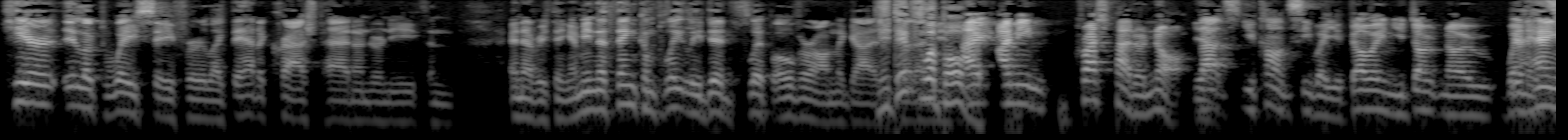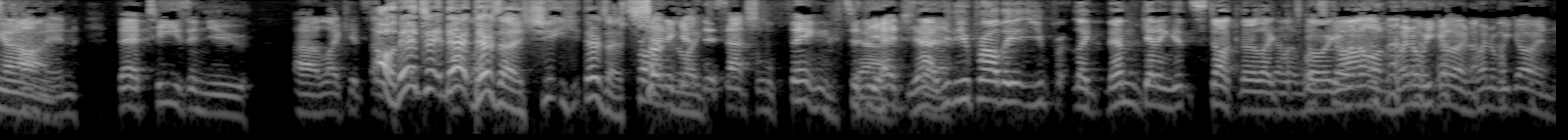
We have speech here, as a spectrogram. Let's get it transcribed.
here, it looked way safer. Like they had a crash pad underneath and and everything. I mean, the thing completely did flip over on the guys. It did but I flip mean, over. I, I mean, crash pad or not, Yeah. that's you can't see where you're going. You don't know when You're it's hanging on. They're teasing you uh, like it's Oh, there's a, there, like, there's a she- there's a trying to get like this actual thing to Yeah, the edge. yeah. You, you probably you like them getting it stuck. They're like, They're what's, like, going, on? When are we going? When are we going?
